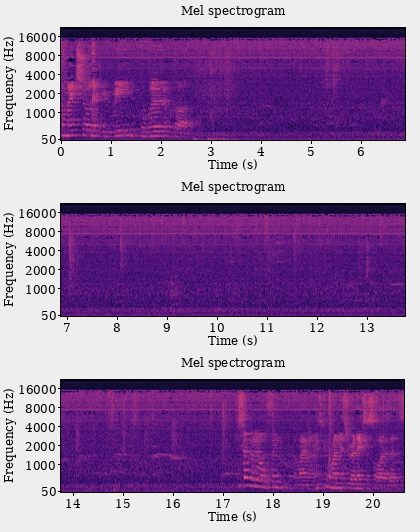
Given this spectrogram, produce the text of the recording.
to make sure that you read the Word of God. Just have a little think at the moment. I'm just going to run you through an exercise that's,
